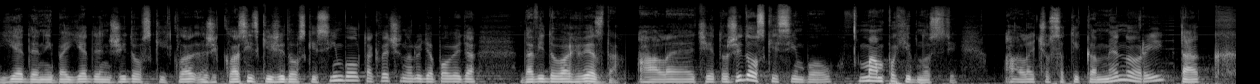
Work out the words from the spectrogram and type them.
jeden, iba jeden židovský, klasický židovský symbol, tak väčšinou ľudia povedia Davidová hviezda. Ale či je to židovský symbol, mám pochybnosti. Ale čo sa týka menory, tak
